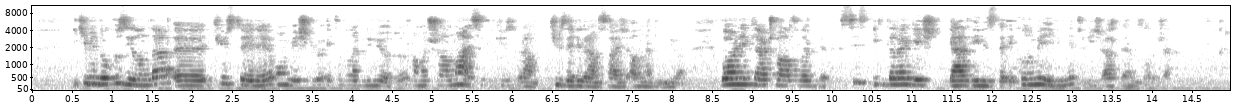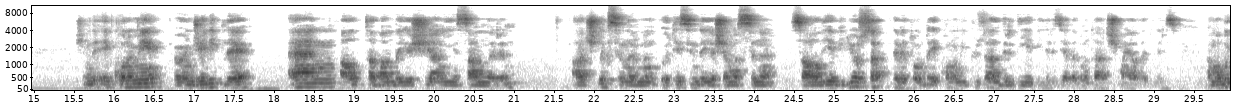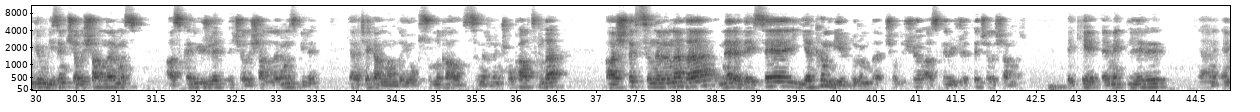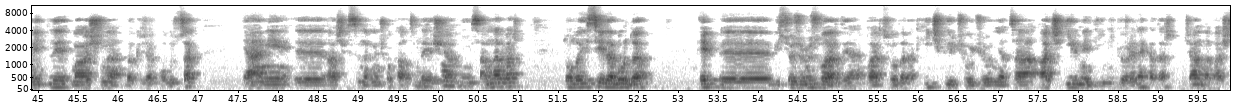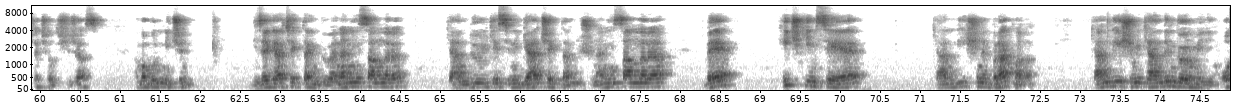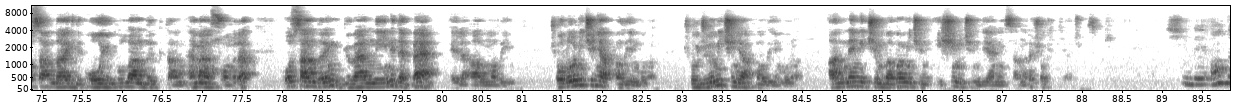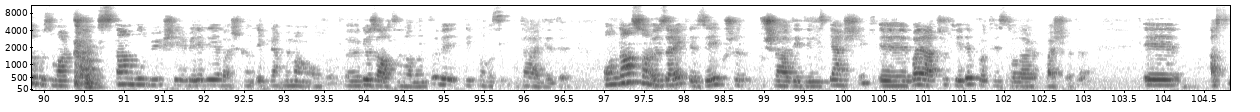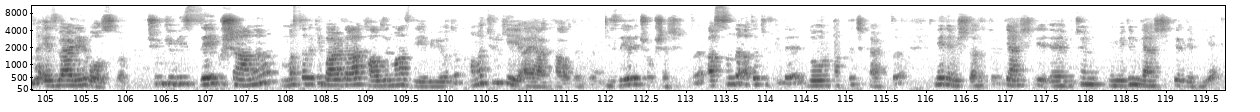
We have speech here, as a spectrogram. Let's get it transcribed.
2009 yılında e, 200 TL'ye 15 kilo et alınabiliyordu ama şu an maalesef 200 gram, 250 gram sadece alınabiliyor. Bu örnekler çoğaltılabilir. Siz iktidara geç, geldiğinizde ekonomiyle ilgili ne tür icraatlarınız olacak? Şimdi ekonomi öncelikle en alt tabanda yaşayan insanların açlık sınırının ötesinde yaşamasını sağlayabiliyorsa evet orada ekonomi güzeldir diyebiliriz ya da bunu tartışmaya alabiliriz. Ama bugün bizim çalışanlarımız, asgari ücretle çalışanlarımız bile gerçek anlamda yoksulluk altı sınırının çok altında, açlık sınırına da neredeyse yakın bir durumda çalışıyor asgari ücretle çalışanlar. Peki emeklileri yani emekli maaşına bakacak olursak yani e, açlık sınırının çok altında yaşayan insanlar var. Dolayısıyla burada hep e, bir sözümüz vardı yani parti olarak hiçbir çocuğun yatağa aç girmediğini görene kadar canla başla çalışacağız. Ama bunun için bize gerçekten güvenen insanlara, kendi ülkesini gerçekten düşünen insanlara ve hiç kimseye kendi işini bırakmadan kendi işimi kendim görmeliyim. O sandığa gidip oyu kullandıktan hemen sonra o sandığın güvenliğini de ben ele almalıyım. Çoluğum için yapmalıyım bunu. Çocuğum için yapmalıyım bunu. Annem için, babam için, işim için diyen insanlara çok ihtiyacımız var. Şimdi 19 Mart'ta İstanbul Büyükşehir Belediye Başkanı Ekrem İmamoğlu e, gözaltına alındı ve diploması iptal edildi. Ondan sonra özellikle Z kuşağı, dediğimiz gençlik e, bayağı Türkiye'de protestolar başladı. E, aslında ezberleri bozdu. Çünkü biz Z kuşağını masadaki bardağı kaldırmaz diye biliyorduk ama Türkiye'yi ayağa kaldırdı. Bizleri de çok şaşırttı. Aslında Atatürk'ü de doğru haklı çıkarttı. Ne demişti Atatürk? Gençli, e, bütün ümidim gençliktedir diye.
